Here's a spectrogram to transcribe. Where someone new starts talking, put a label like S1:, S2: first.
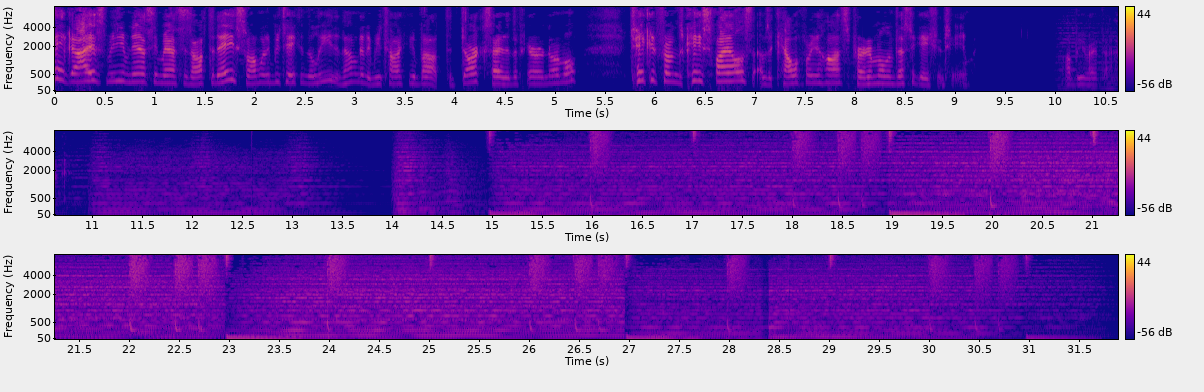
S1: Hey guys, Medium Nancy Mass is off today, so I'm going to be taking the lead and I'm going to be talking about the dark side of the paranormal, taken from the case files of the California Haunts Paranormal Investigation Team. I'll be right back.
